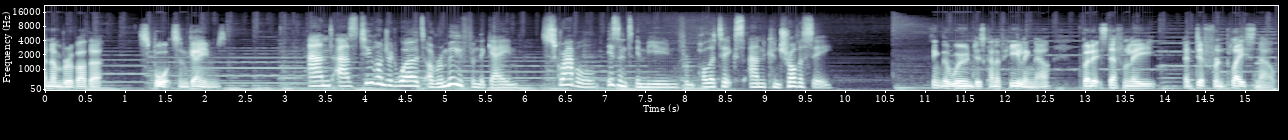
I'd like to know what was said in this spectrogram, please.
a number of other sports and games. And as 200 words are removed from the game, Scrabble isn't immune from politics and controversy. I think the wound is kind of healing now, but it's definitely a different place now.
